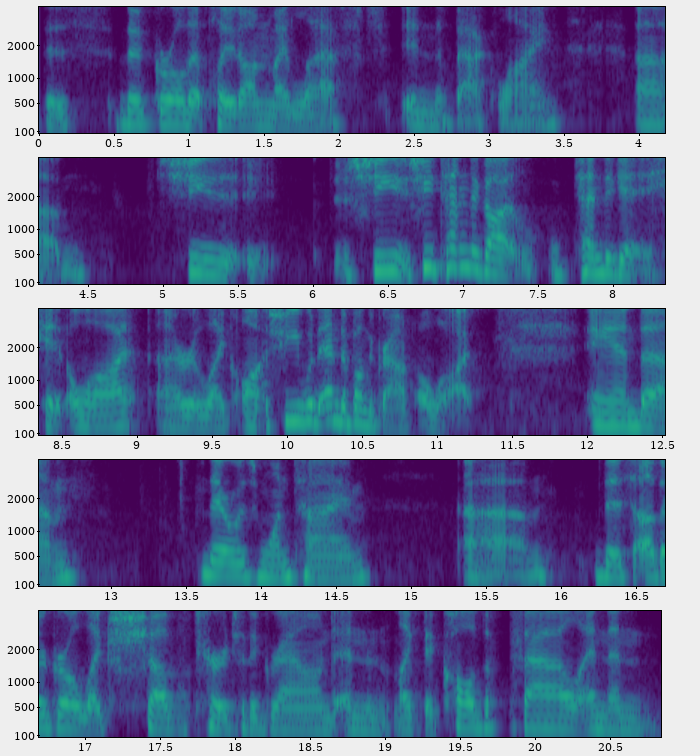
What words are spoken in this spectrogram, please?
this the girl that played on my left in the back line. Um, she she she tend to got tend to get hit a lot, or like on, she would end up on the ground a lot. And um, there was one time um, this other girl like shoved her to the ground and then like they called the foul and then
